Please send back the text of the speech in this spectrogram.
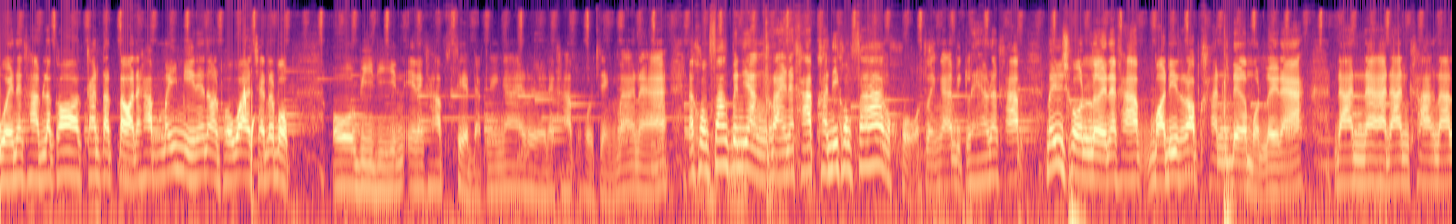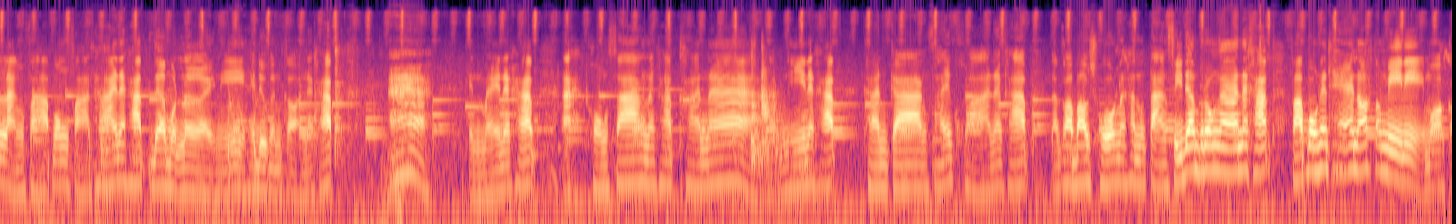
วยๆนะครับแล้วก็การตัดต่อนะครับไม่มีแน่นอนเพราะว่าใช้ระบบ OBD นั่นเองนะครับ เสียบแบบง่ายๆเลยนะครับโอ้โหเจ๋งมากนะ แล้วโครงสร้างเป็นอย่างไรนะครับ คันนี้โครงสร้างโอ้โหสวยงามอีกแล้วนะครับ ไม่ได้ชนเลยนะครับ บอดี้รอบคันเดิมหมดเลยนะ ด้านหน้าด้านข้างด้านหลังฝาปงฝาท้ายนะครับ เดิมหมดเลยนี่ให้ดูกันก่อนนะครับอ่า เห็นไหมนะครับอะโครงสร้างนะครับคานหน้าแบบนี้นะครับคานกลางซ้ายขวานะครับ แล้วก็เบ้าโชคนะครับต่างๆ สีดิมโรงงานนะครับฝาโปร่งแท้ๆเนาะต้องมีนี่มอก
